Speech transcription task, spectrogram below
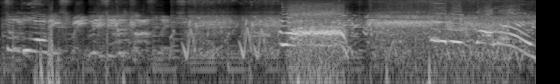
kaybedersin diye. Erik Dalı.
